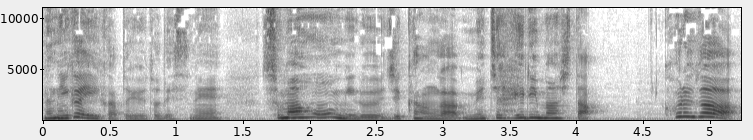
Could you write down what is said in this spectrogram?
何がいいかというとですねスマホを見る時間がめっちゃ減りました。これが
